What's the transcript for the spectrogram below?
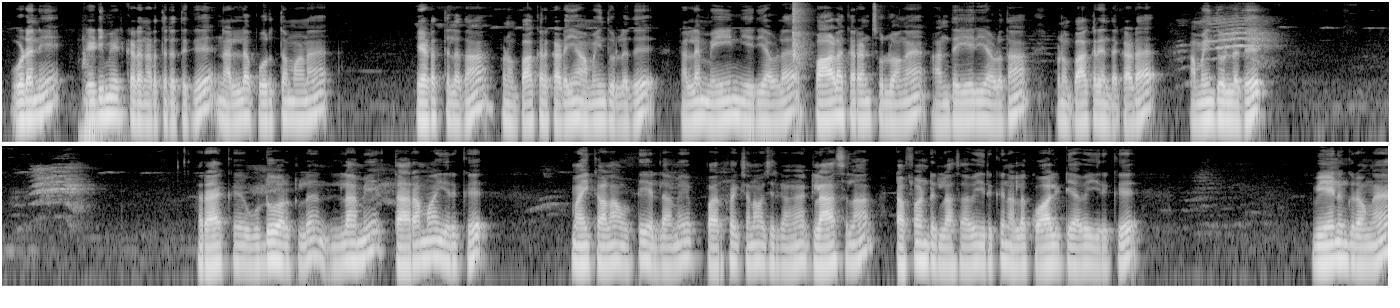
உடனே ரெடிமேட் கடை நடத்துகிறதுக்கு நல்ல பொருத்தமான இடத்துல தான் இப்போ நம்ம பார்க்குற கடையும் அமைந்துள்ளது. நல்ல மெயின் ஏரியாவில் பாலக்கரைன்னு சொல்லுவாங்க. அந்த ஏரியாவில் தான் இப்போ நம்ம பார்க்குற இந்த கடை அமைந்துள்ளது. ரேக்கு உட் ஒர்க்கில் எல்லாமே தரமாக இருக்குது மைக்காலாம் விட்டு எல்லாமே பர்ஃபெக்ஷனாக வச்சுருக்காங்க. கிளாஸ்லாம் டஃப் அண்ட் கிளாஸாகவே இருக்குது நல்ல குவாலிட்டியாகவே இருக்குது வேணுங்கிறவங்க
